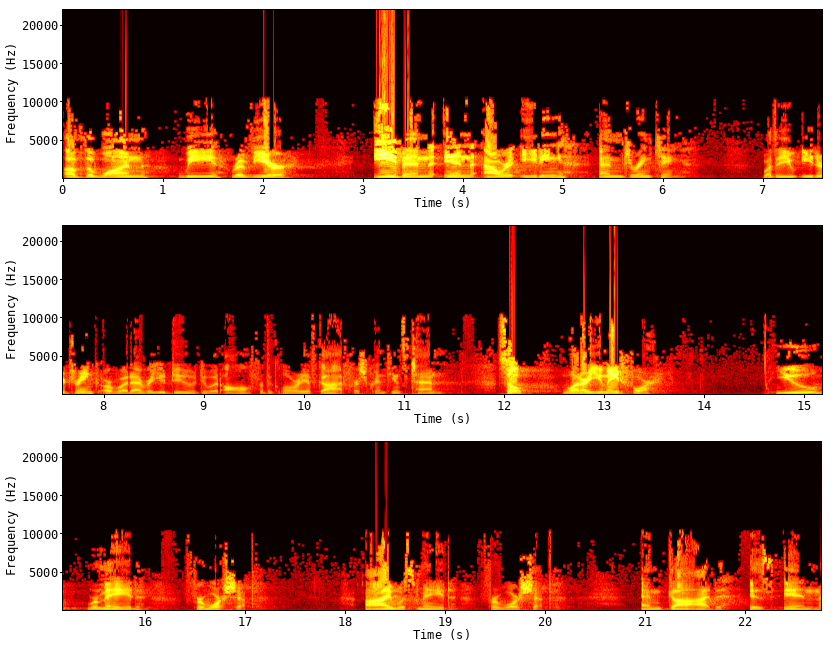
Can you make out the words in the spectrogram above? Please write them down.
of the one we revere, even in our eating and drinking. Whether you eat or drink or whatever you do, do it all for the glory of God. 1 Corinthians 10. So, what are you made for? You were made for worship. I was made for worship. And God is in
